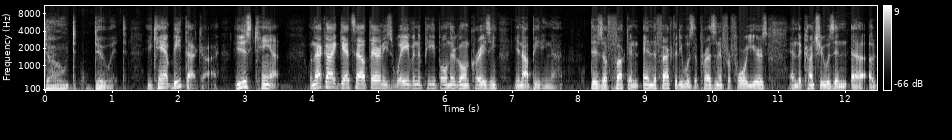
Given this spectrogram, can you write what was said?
don't do it. You can't beat that guy. You just can't. When that guy gets out there and he's waving to people and they're going crazy, you're not beating that. There's a fucking and the fact that he was the president for four years and the country was in a, a,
